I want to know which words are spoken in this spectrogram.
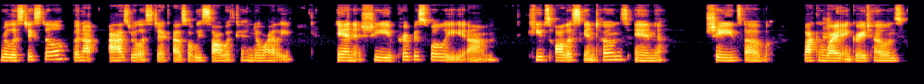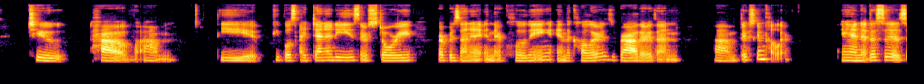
realistic still, but not as realistic as what we saw with Kehinde Wiley. And she purposefully um, keeps all the skin tones in shades of black and white and gray tones to have um, the people's identities, their story represented in their clothing and the colors rather than um, their skin color. And this is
